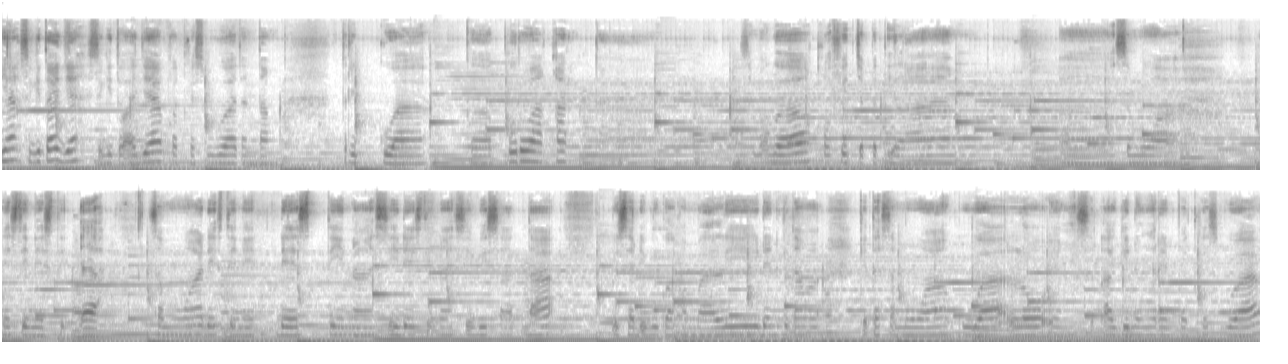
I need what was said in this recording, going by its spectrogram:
ya segitu aja segitu aja podcast gue tentang trip gue ke Purwakarta. Semoga covid cepet hilang. Uh, semua destinasi dah semua destinasi destinasi destinasi wisata bisa dibuka kembali dan kita kita semua gua lo yang lagi dengerin podcast gua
